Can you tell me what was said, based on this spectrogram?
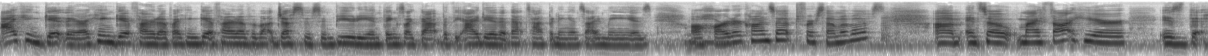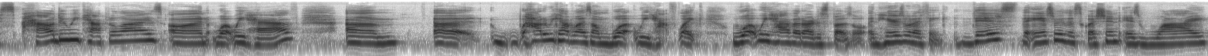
I can get there. I can get fired up. I can get fired up about justice and beauty and things like that. But the idea that that's happening inside me is a harder concept for some of us. Um, and so my thought here is this: How do we capitalize on what we have? Um, uh, how do we capitalize on what we have? Like what we have at our disposal. And here's what i think. This the answer to this question is why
